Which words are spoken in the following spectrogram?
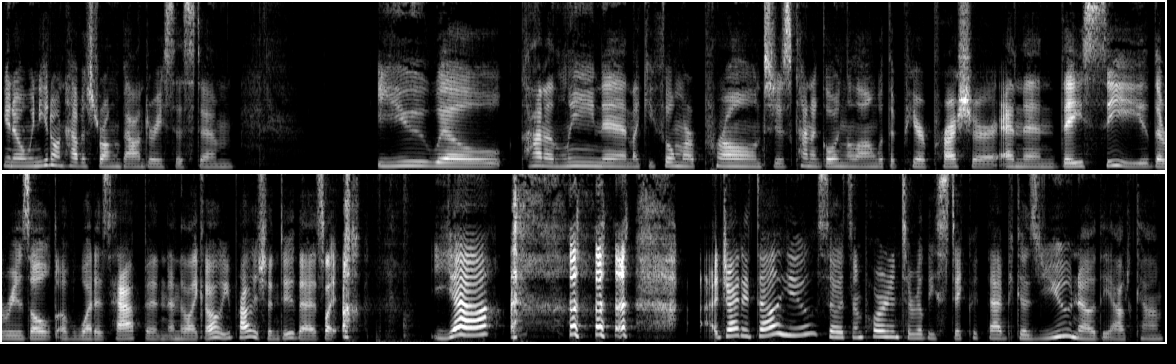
you know, when you don't have a strong boundary system, you will kind of lean in, like you feel more prone to just kind of going along with the peer pressure. And then they see the result of what has happened and they're like, oh, you probably shouldn't do that. It's like, yeah. I try to tell you. So it's important to really stick with that because you know the outcome.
